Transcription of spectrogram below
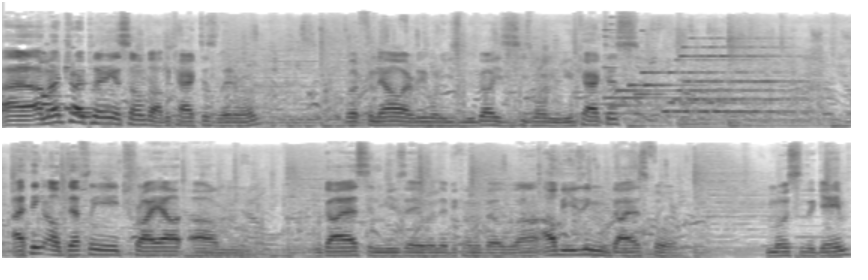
Uh, I might try playing as some of the other characters later on. But for now, I really want to use Luga. He's, he's one of the new characters. I think I'll definitely try out um, Gaius and Muse when they become available. I'll be using Gaius for most of the game.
